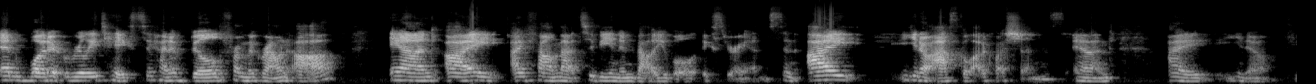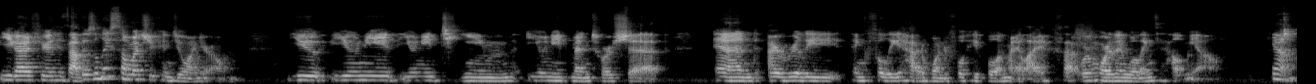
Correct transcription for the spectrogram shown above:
and what it really takes to kind of build from the ground up. And I I found that to be an invaluable experience. And I, you know, ask a lot of questions and I, you know, you got to figure things out. There's only so much you can do on your own. You you need you need team, you need mentorship, and I really thankfully had wonderful people in my life that were more than willing to help me out. Yeah.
